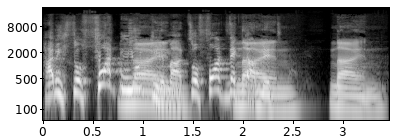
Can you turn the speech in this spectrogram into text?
habe ich sofort Mute gemacht, sofort weg nein. damit. Nein.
